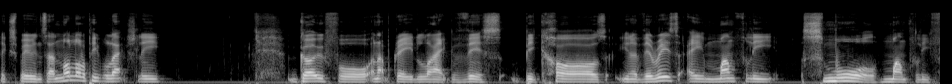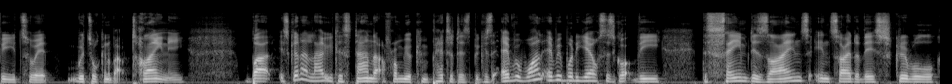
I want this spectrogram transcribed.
experience, and not a lot of people actually go for an upgrade like this because you know there is a monthly small monthly fee to it we're talking about tiny but it's going to allow you to stand out from your competitors because every while everybody else has got the the same designs inside of their Sqribble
